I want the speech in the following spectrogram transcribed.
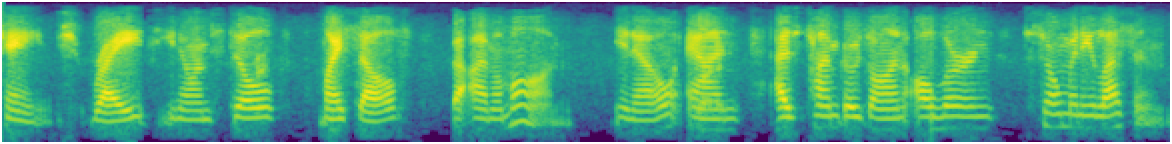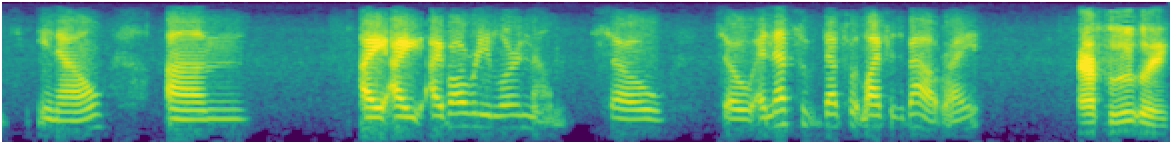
change, right? You know, I'm still myself, but I'm a mom, you know, and as time goes on, I'll learn so many lessons, you know. Um, I, I I've already learned them, so So, and that's that's what life is about, right? Absolutely.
